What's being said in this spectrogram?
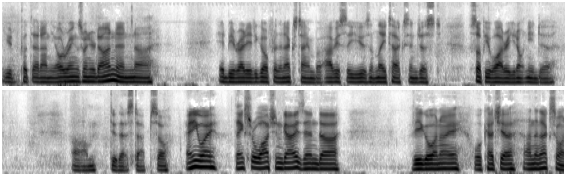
you'd put that on the O-rings when you're done and uh, it'd be ready to go for the next time. But obviously using latex and just soapy water, you don't need to um, do that step. So anyway, thanks for watching guys and uh, Vigo and I will catch you on the next one.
